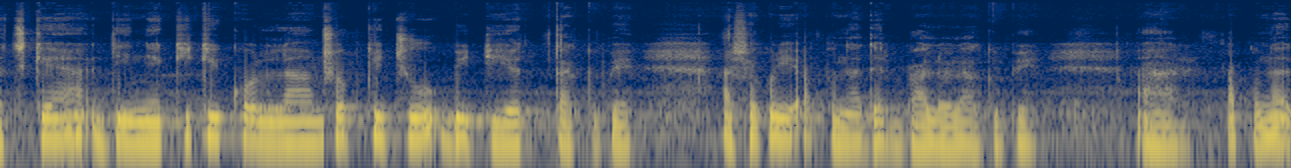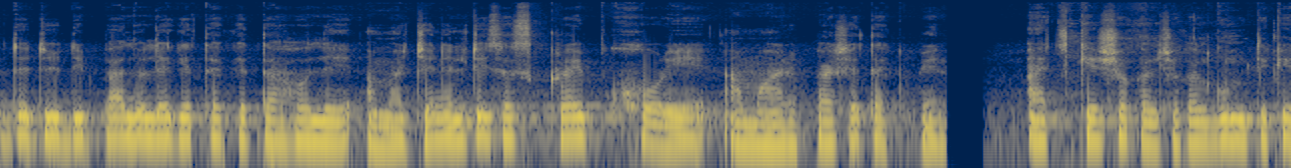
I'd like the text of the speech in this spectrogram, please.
আজকে দিনে কি কি করলাম সব কিছু ভিডিও থাকবে। আশা করি আপনাদের ভালো লাগবে। আর আপনাদের যদি ভালো লেগে থাকে তাহলে আমার চ্যানেলটি সাবস্ক্রাইব করে আমার পাশে থাকবেন। আজকে সকাল সকাল ঘুম থেকে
